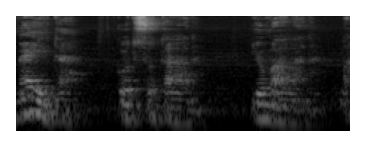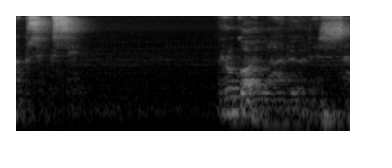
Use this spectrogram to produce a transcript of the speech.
meitä kutsutaan Jumalan lapsiksi. Rukoillaan yhdessä.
